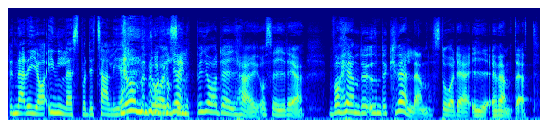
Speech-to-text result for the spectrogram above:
när är jag inläst på detaljer. Ja men då hjälper jag dig här och säger det. Vad händer under kvällen, står det i eventet.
